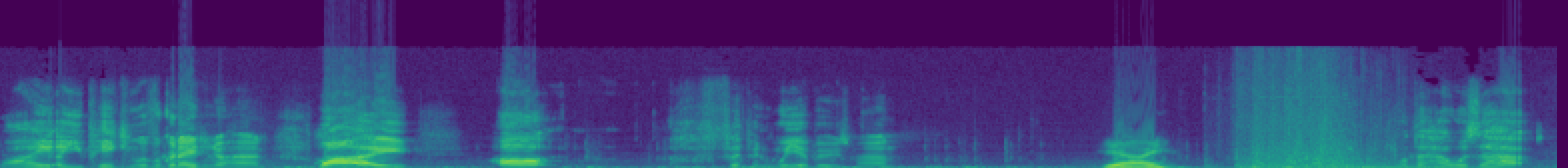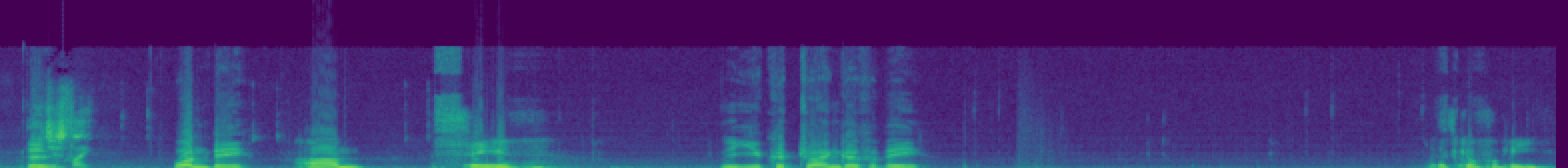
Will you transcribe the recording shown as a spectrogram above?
Why are you peeking with a grenade in your hand? Why? Oh, flipping weeaboos, man. Yeah, I. What the hell was that? There's just like one B. Um, save? You could try and go for B. Let's go for B.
